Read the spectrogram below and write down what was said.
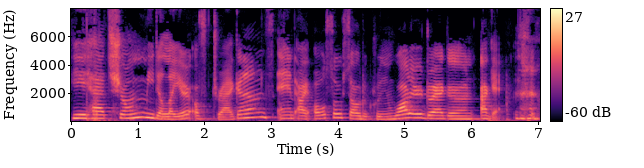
he had shown me the layer of dragons, and I also saw the green water dragon again.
